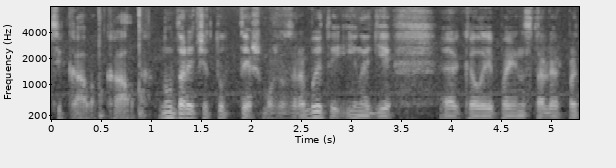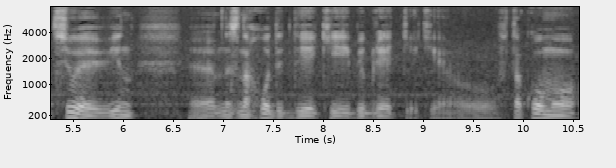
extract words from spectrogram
цікаво, калк. Ну, до речі, тут теж можна зробити. Іноді, е, коли PyInstaller працює, він е, не знаходить деякі бібліотеки. В такому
